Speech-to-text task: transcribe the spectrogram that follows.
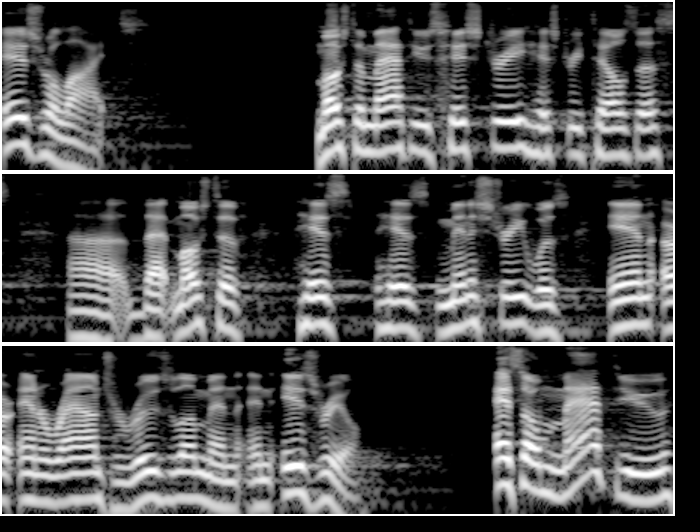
Israelites. Most of Matthew's history, history tells us uh, that most of his, his ministry was in and around Jerusalem and, and Israel. And so, Matthew,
